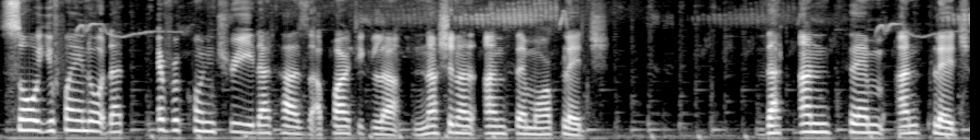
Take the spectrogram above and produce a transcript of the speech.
So you find out that every country that has a particular national anthem or pledge, that anthem and pledge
